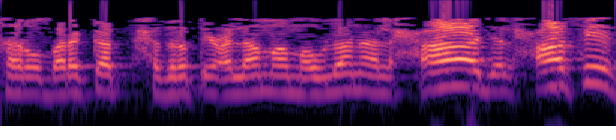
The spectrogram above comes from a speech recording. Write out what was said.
خر و برکت، حضرت علامہ مولانا الحاج الحافظ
